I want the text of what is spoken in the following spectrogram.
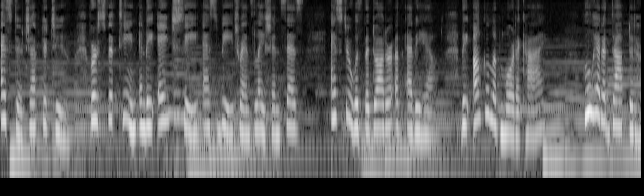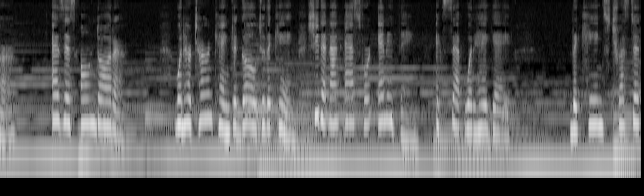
Esther chapter 2, verse 15 in the HCSB translation says, Esther was the daughter of Abihail, the uncle of Mordecai, who had adopted her as his own daughter. When her turn came to go to the king, she did not ask for anything except what Hegai, the king's trusted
